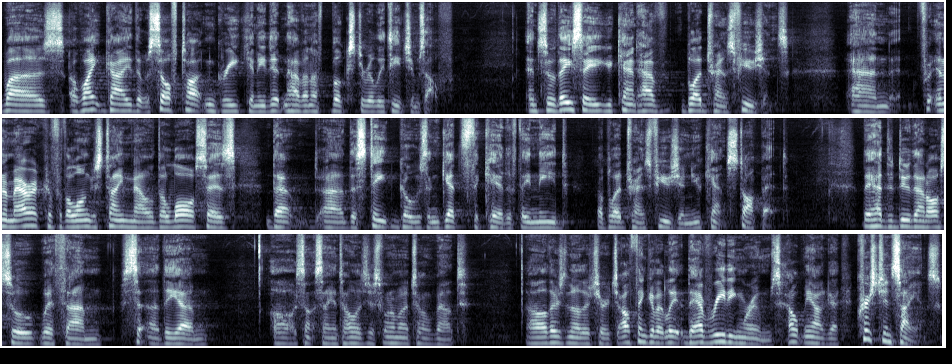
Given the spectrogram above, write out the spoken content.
was a white guy that was self taught in Greek and he didn't have enough books to really teach himself. And so they say you can't have blood transfusions. And in America, for the longest time now, the law says that uh, the state goes and gets the kid if they need a blood transfusion. You can't stop it. They had to do that also with um, uh, the, um, oh, it's not Scientologists. What am I talking about? Oh, there's another church. I'll think of it later. They have reading rooms. Help me out, guys. Christian Science,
